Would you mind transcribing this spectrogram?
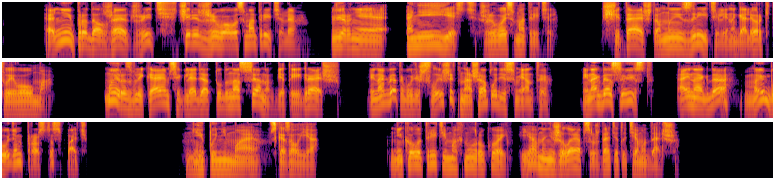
«Они продолжают жить через живого смотрителя. Вернее, они и есть живой смотритель. Считай, что мы зрители на галерке твоего ума. Мы развлекаемся, глядя оттуда на сцену, где ты играешь. Иногда ты будешь слышать наши аплодисменты. Иногда свист. А иногда мы будем просто спать». «Не понимаю», — сказал я. Никола Третий махнул рукой, явно не желая обсуждать эту тему дальше.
